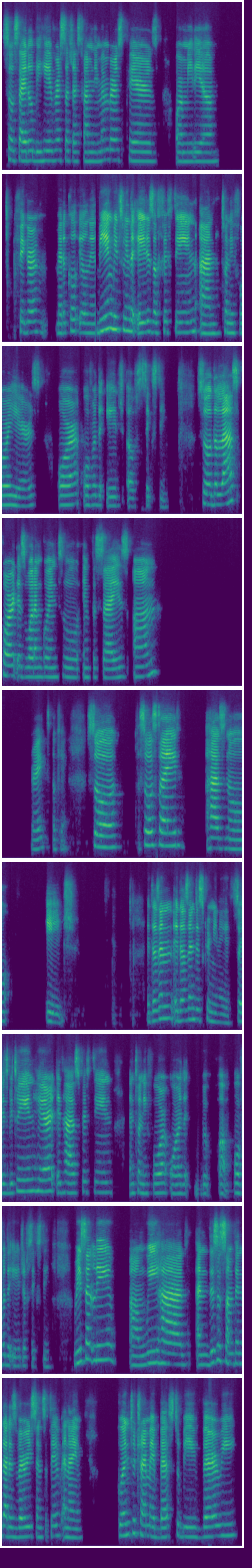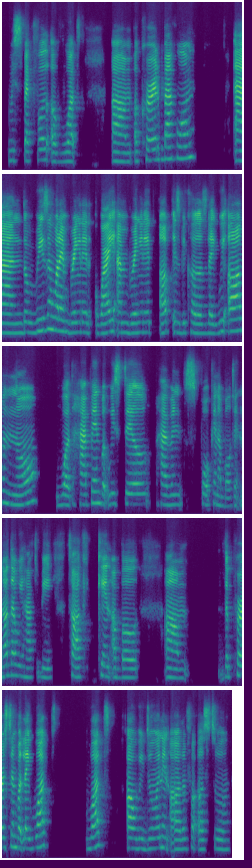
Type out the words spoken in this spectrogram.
suicidal behaviors such as family members, peers, or media figure, medical illness, being between the ages of 15 and 24 years, or over the age of 60. So the last part is what I'm going to emphasize on. Right? Okay. So suicide has no age. It doesn't it doesn't discriminate. So it's between here, it has 15 and 24 or the um, over the age of 60. Recently, um, we had, and this is something that is very sensitive, and I'm going to try my best to be very respectful of what um, occurred back home. And the reason why I'm bringing it, why I'm bringing it up is because like we all know what happened, but we still haven't spoken about it. Not that we have to be talking about um, the person, but like what what are we doing in order for us to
